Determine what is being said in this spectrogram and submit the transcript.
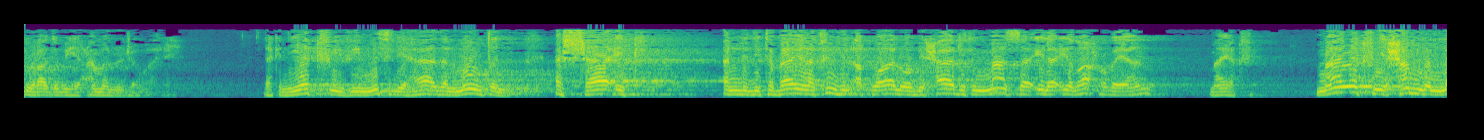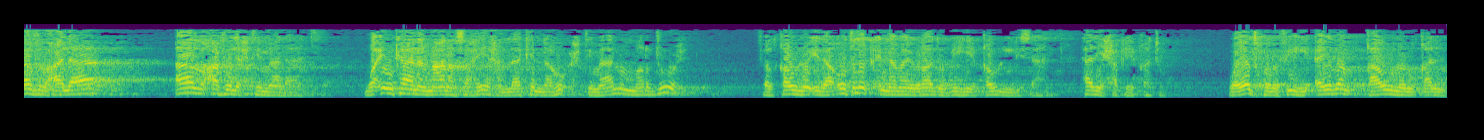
يراد به عمل الجوارح. لكن يكفي في مثل هذا الموطن الشائك الذي تباينت فيه الأقوال وبحاجة ماسة إلى إيضاح وبيان ما يكفي. ما يكفي حمل اللفظ على أضعف الاحتمالات وإن كان المعنى صحيحا لكنه احتمال مرجوح. فالقول إذا أطلق إنما يراد به قول اللسان هذه حقيقته. ويدخل فيه أيضا قول القلب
